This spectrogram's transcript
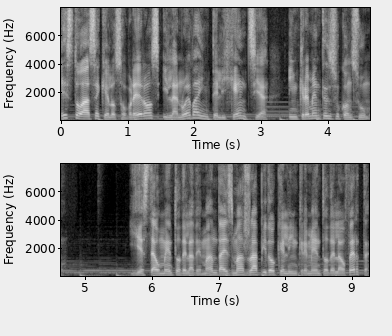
Esto hace que los obreros y la nueva inteligencia incrementen su consumo. Y este aumento de la demanda es más rápido que el incremento de la oferta,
